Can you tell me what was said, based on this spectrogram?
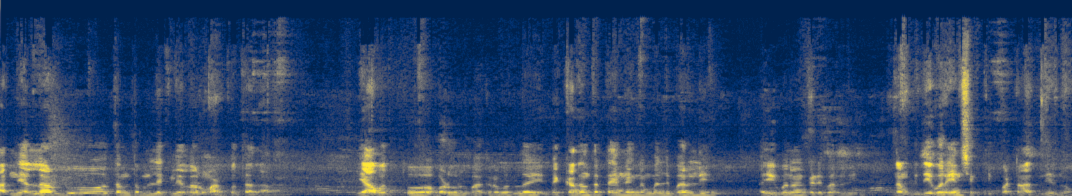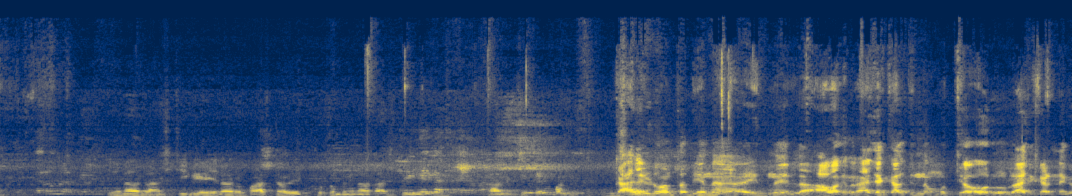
ಅದನ್ನ ಎಲ್ಲರಿಗೂ ತಮ್ಮ ತಮ್ಮ ಲೆಕ್ಕಲಿ ಎಲ್ಲರೂ ಮಾಡ್ಕೋತಾ ಇದಾರ. ಯಾವತ್ತು ಬಡವರು ಬಗ್ಗೆ ಬದಲು ಬೇಕಾದಂಥ ಟೈಮ್ನಾಗ ನಮ್ಮಲ್ಲಿ ಬರಲಿ ಐಬನ ಕಡೆ ಬರಲಿ ನಮ್ಗೆ ದೇವರು ಏನು ಶಕ್ತಿ ಕೊಟ್ಟ ಅದನ್ನೇ ನಾವು ಏನಾದ್ರು ರಾಜಕೀಯ ಏನಾದ್ರು ಪಾರ್ಟ್ನರ್ ಕುಟುಂಬ ಏನಾದ್ರು ರಾಜಕೀಯ ಕಾಲ್ ಇಡುವಂತದ್ದು ಏನ ಇದನ್ನ ಇಲ್ಲ. ಆವಾಗ ರಾಜ ಕಾಲದಿಂದ ನಮ್ಮ ಮುತ್ಯ ಅವರು ರಾಜಕಾರಣನಾಗ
